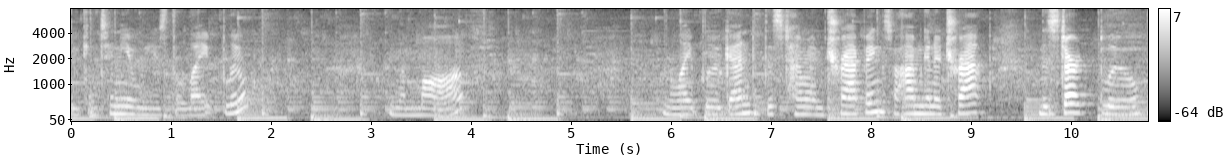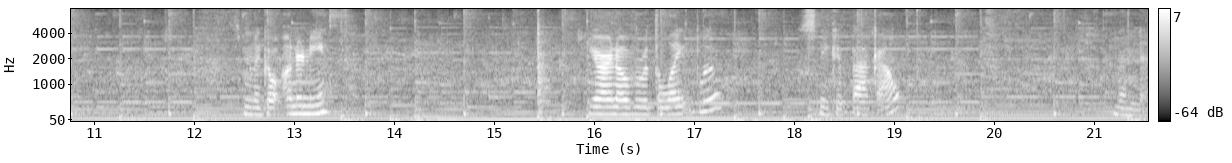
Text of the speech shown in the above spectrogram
We continue, we use the light blue and the mauve. And the light blue again, but this time I'm trapping. So I'm gonna trap this dark blue. So I'm gonna go underneath, yarn over with the light blue, sneak it back out, and then knit.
